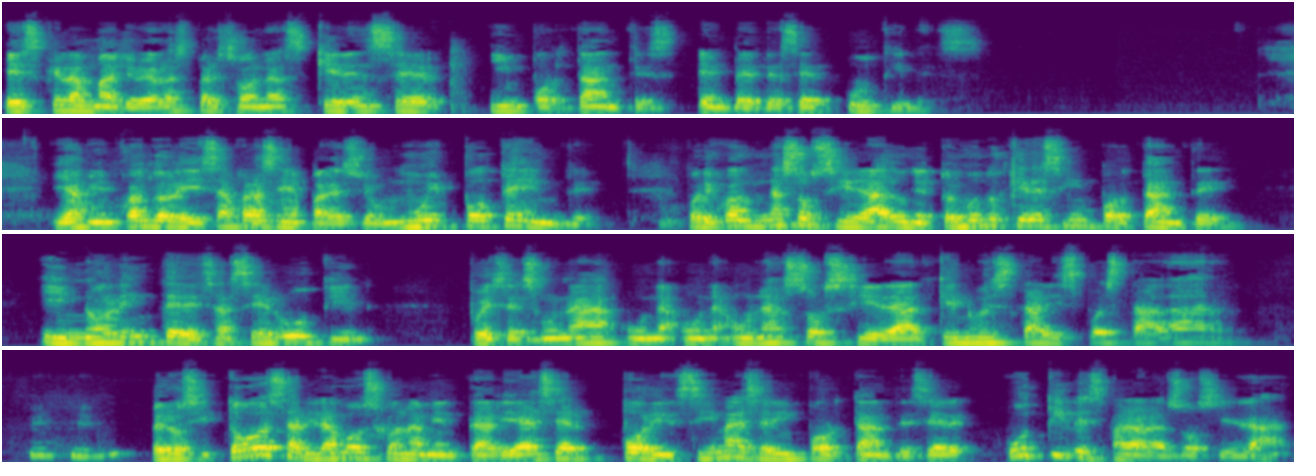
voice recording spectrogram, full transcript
es que la mayoría de las personas quieren ser importantes en vez de ser útiles. Y a mí cuando leí esa frase me pareció muy potente, porque cuando una sociedad donde todo el mundo quiere ser importante y no le interesa ser útil, pues es una, una, una sociedad que no está dispuesta a dar. Pero si todos saliéramos con la mentalidad de ser por encima de ser importantes, ser útiles para la sociedad,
